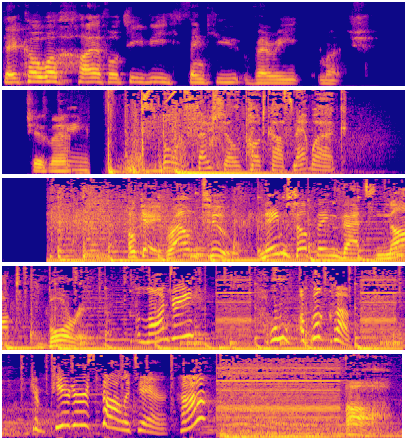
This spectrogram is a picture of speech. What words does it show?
Dave Coldwell, IFL TV, thank you very much. Cheers, man. Sports Social Podcast Network. Okay, round two. Name something that's not boring. A laundry? Ooh, a book club. Computer solitaire, huh? Ah,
